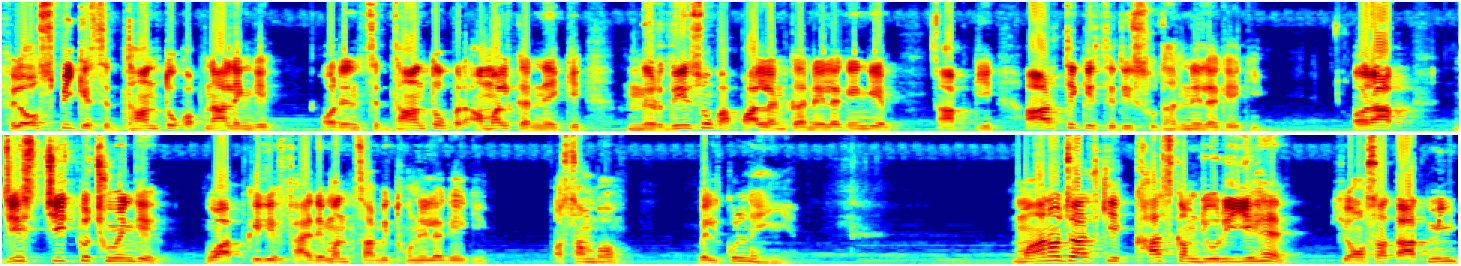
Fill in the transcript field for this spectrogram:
फिलोसफी के सिद्धांतों को अपना लेंगे और इन सिद्धांतों पर अमल करने के निर्देशों का पालन करने लगेंगे, आपकी आर्थिक स्थिति सुधरने लगेगी। और आप जिस चीज़ को छुएँगे, वो आपके लिए फ़ायदेमंद साबित होने लगेगी। असंभव बिल्कुल नहीं है। मानव जात की एक खास कमज़ोरी यह है कि औसत आदमी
